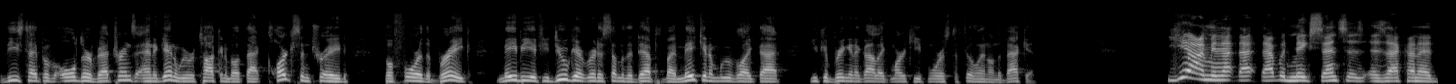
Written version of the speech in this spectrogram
these type of older veterans? And again, we were talking about that Clarkson trade before the break. Maybe if you do get rid of some of the depth by making a move like that, you could bring in a guy like Markieff Morris to fill in on the back end. Yeah, I mean that that that would make sense as, as that kind of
